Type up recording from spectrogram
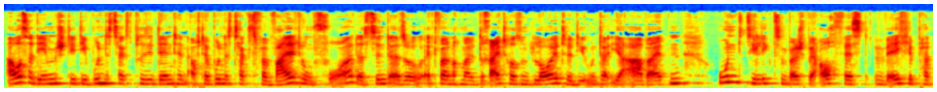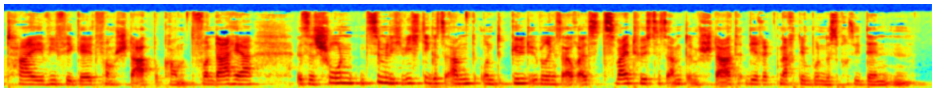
Außerdem steht die Bundestagspräsidentin auch der Bundestagsverwaltung vor. Das sind also etwa nochmal 3000 Leute, die unter ihr arbeiten. Und sie legt zum Beispiel auch fest, welche Partei wie viel Geld vom Staat bekommt. Von daher ist es schon ein ziemlich wichtiges Amt und gilt übrigens auch als zweithöchstes Amt im Staat direkt nach dem Bundespräsidenten.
